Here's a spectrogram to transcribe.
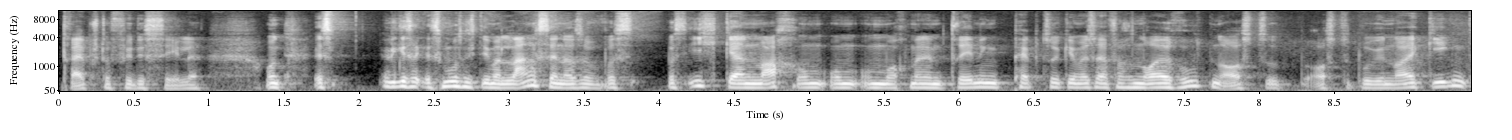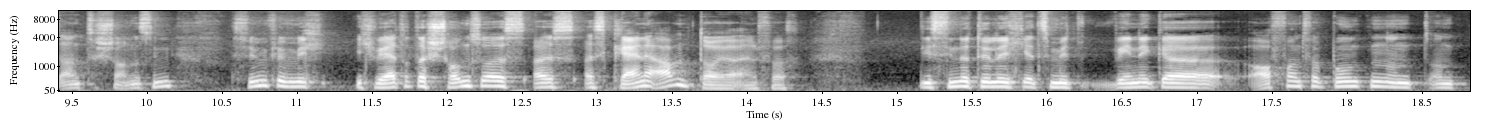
Treibstoff für die Seele. Und es, wie gesagt, es muss nicht immer lang sein. Also was, was ich gern mache, um, um, um auch meinem Training Pep zu geben, ist einfach neue Routen auszu, auszuprobieren, neue Gegend anzuschauen. Das sind, das sind für mich, ich werte das schon so als, als, als kleine Abenteuer einfach. Die sind natürlich jetzt mit weniger Aufwand verbunden und, und,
